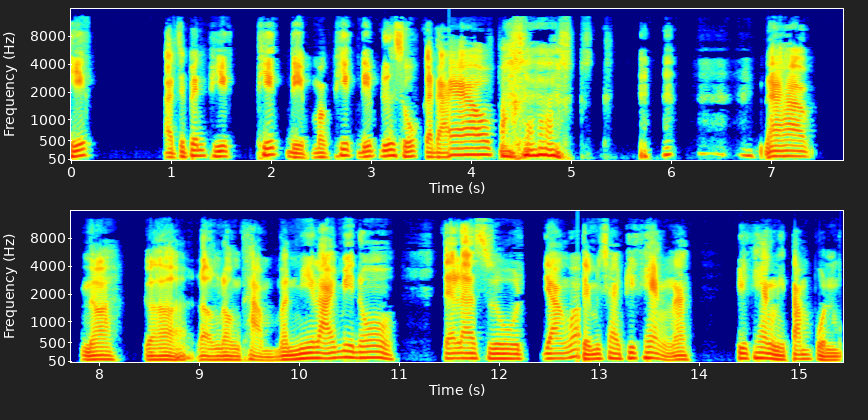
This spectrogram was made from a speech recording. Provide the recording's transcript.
พริก อาจจะเป็นพริกพริกดิบมักพริกดิบหรือสุกก็ได้แล้วปลานะครับเนาะก็ลองลองทำมันมีหลายเมนู แต่ละสูตรอย่างว่าแต่ไม่ใช่พริกแห้งนะพริกแห้งนี่ตำป่นโบ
